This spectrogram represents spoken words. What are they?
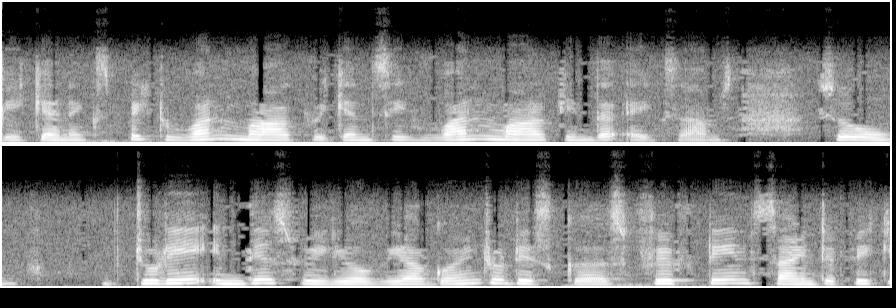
We can expect one mark we can see one mark in the exams. So today in this video we are going to discuss 15 scientific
